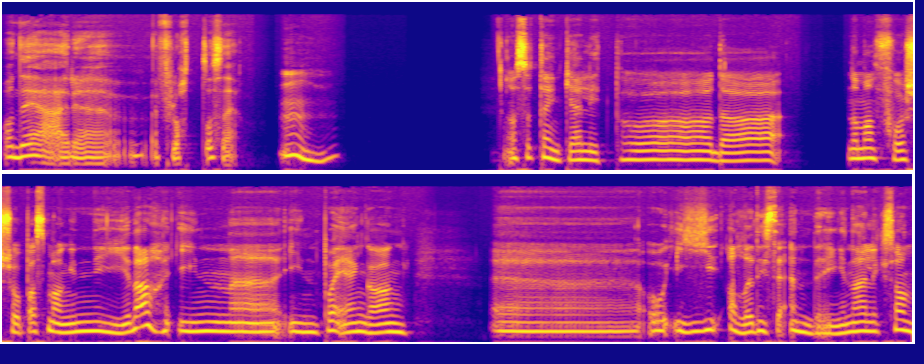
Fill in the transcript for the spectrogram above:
Og det er eh, flott å se. Mm. Og så tenker jeg litt på da Når man får såpass mange nye da, inn, eh, inn på en gang, eh, og i alle disse endringene, liksom.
